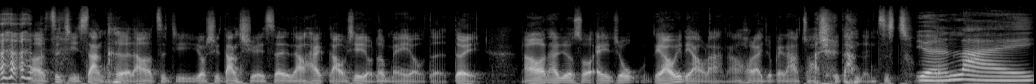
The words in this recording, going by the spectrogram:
呃，自己上课，然后自己又去当学生，然后还搞一些有的没有的，对。然后他就说，哎，就聊一聊啦。然后后来就被他抓去当人资主管。原来。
